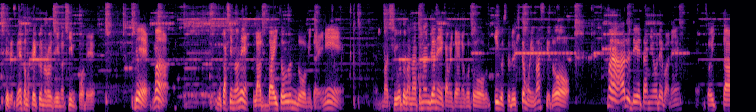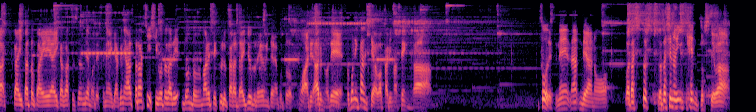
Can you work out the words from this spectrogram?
きてですね、そのテクノロジーの進歩で。で、まあ、昔のね、ラッダイト運動みたいに、まあ仕事がなくなんじゃねえかみたいなことを危惧する人もいますけど、まああるデータによればね、そういった機械化とか AI 化が進んでもですね、逆に新しい仕事がでどんどん生まれてくるから大丈夫だよみたいなこともああるので、そこに関してはわかりませんが、そうですね。なんで、あの、私とし、私の意見としては、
